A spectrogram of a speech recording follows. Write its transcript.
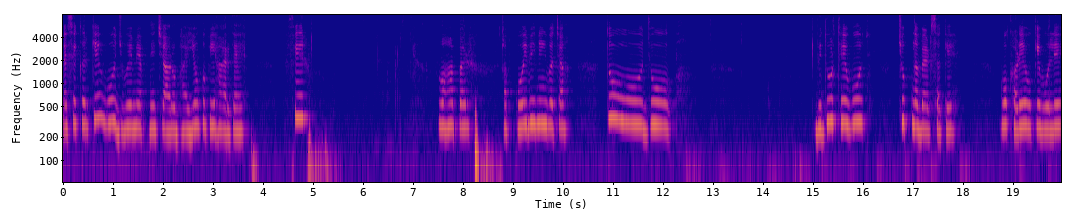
ऐसे करके वो जुए में अपने चारों भाइयों को भी हार गए। फिर वहाँ पर अब कोई भी नहीं बचा। तो जो विदुर थे, वो चुप न बैठ सके। वो खड़े होके बोले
